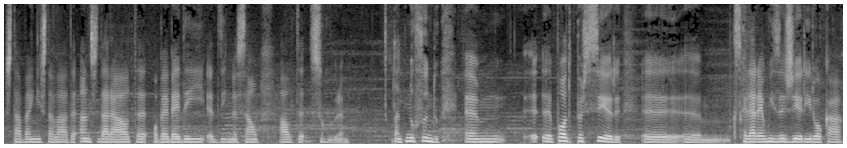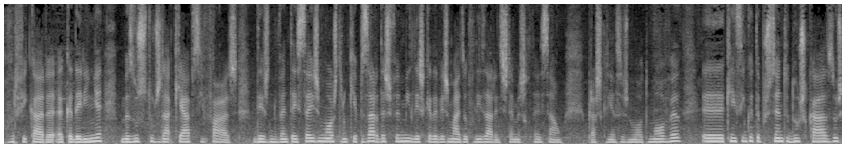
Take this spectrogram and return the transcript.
está bem instalada antes de dar a alta ao bebê, daí a designação alta segura. Portanto, no fundo, um, pode parecer eh, que se calhar é um exagero ir ao carro verificar a cadeirinha, mas os estudos que a APSI faz desde 96 mostram que apesar das famílias cada vez mais utilizarem sistemas de retenção para as crianças no automóvel, que em 50% dos casos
